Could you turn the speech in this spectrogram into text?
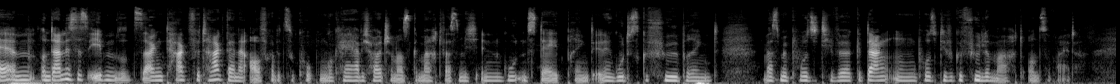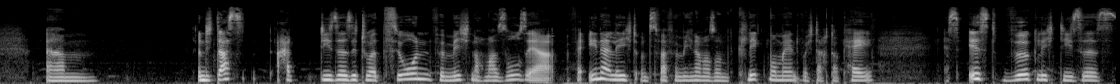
Ähm, und dann ist es eben sozusagen Tag für Tag deine Aufgabe zu gucken, okay, habe ich heute schon was gemacht, was mich in einen guten State bringt, in ein gutes Gefühl bringt, was mir positive Gedanken, positive Gefühle macht und so weiter. Ähm, und das hat diese Situation für mich nochmal so sehr verinnerlicht und zwar für mich nochmal so ein Klickmoment, wo ich dachte, okay, es ist wirklich dieses,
